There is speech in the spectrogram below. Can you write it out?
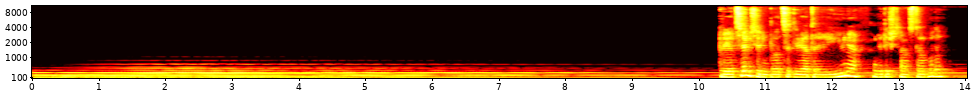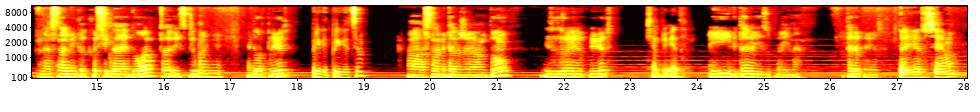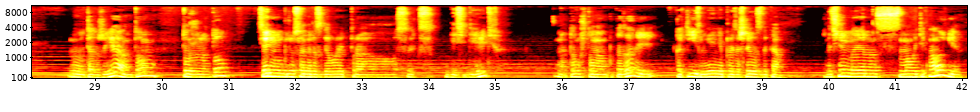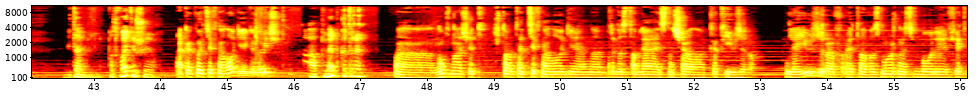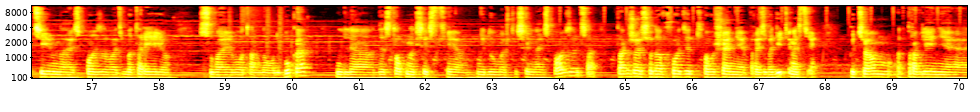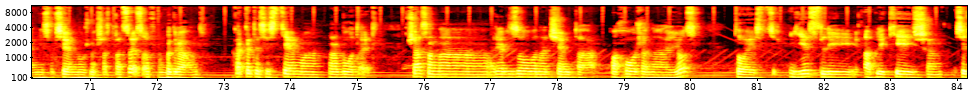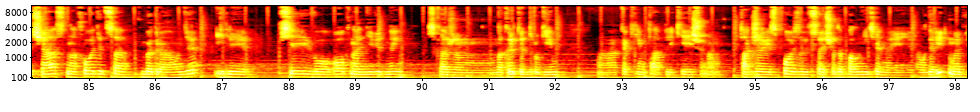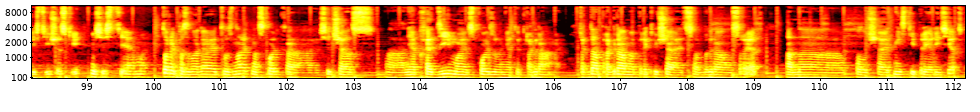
Привет всем, сегодня 29 июня 2013 года. С нами, как всегда, Эдуард из Германии. Эдуард, привет. Привет, привет, сын. А с нами также Антон из Израиля, привет. Всем привет. И Виталий из Украины. Виталий, привет. Привет всем. Ну и также я, Антон, тоже Антон. Сегодня мы будем с вами разговаривать про OS X 10.9, о том, что нам показали, какие изменения произошли в SDK. Начнем, наверное, с новой технологии. Виталий, подхватишь ее? О какой технологии говоришь? AppNap, которая? А, ну, значит, что эта технология нам предоставляет сначала как юзерам. Для юзеров это возможность более эффективно использовать батарею своего там ноутбука. Для десктопных систем не думаю, что сильно используется. Также сюда входит повышение производительности – путем отправления не совсем нужных сейчас процессов в бэкграунд. Как эта система работает? Сейчас она реализована чем-то похоже на iOS, то есть, если application сейчас находится в бэкграунде или все его окна не видны, скажем, накрыты другим а, каким-то application, также используются еще дополнительные алгоритмы эвристические у системы, которые позволяют узнать, насколько сейчас а, необходимо использование этой программы. Тогда программа переключается в background thread, она получает низкий приоритет,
